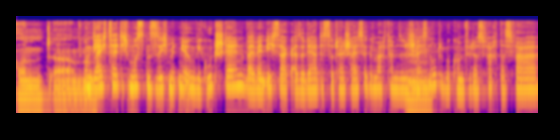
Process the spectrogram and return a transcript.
Und, ähm, Und gleichzeitig mussten sie sich mit mir irgendwie gut stellen, weil wenn ich sage, also der hat das total scheiße gemacht, haben sie eine Mhm. scheiß Note bekommen für das Fach. Das war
